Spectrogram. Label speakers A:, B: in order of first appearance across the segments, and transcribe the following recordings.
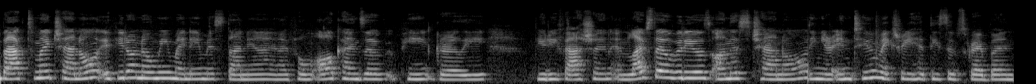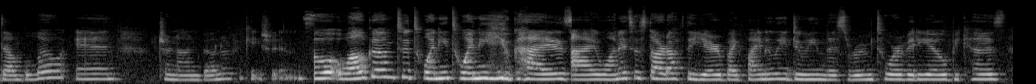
A: welcome back to my channel. If you don't know me, my name is Thania and I film all kinds of pink, girly, beauty, fashion, and lifestyle videos on this channel. If you're into, make sure you hit the subscribe button down below and turn on bell notifications. So welcome to 2020 you guys. I wanted to start off the year by finally doing this room tour video because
